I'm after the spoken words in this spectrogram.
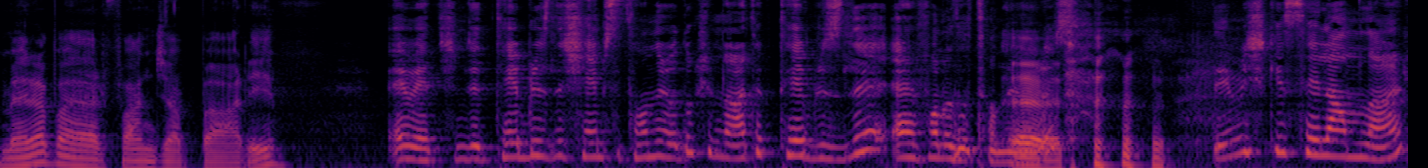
Merhaba Erfan Cabbari. Evet şimdi Tebrizli Şems'i tanıyorduk. Şimdi artık Tebrizli Erfan'ı da tanıyoruz. Evet. Demiş ki selamlar.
